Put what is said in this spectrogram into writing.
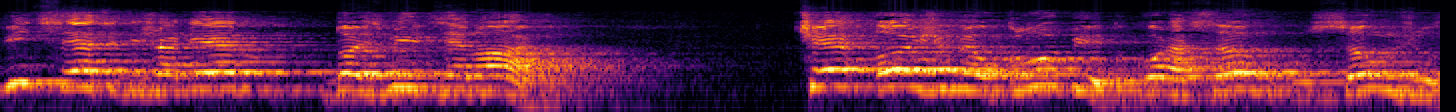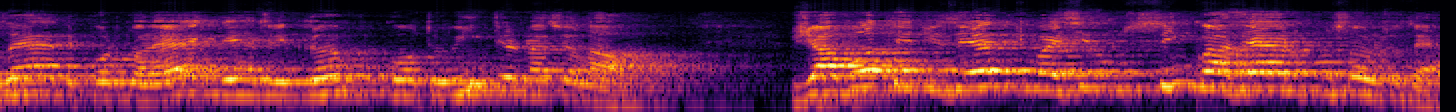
27 de janeiro de 2019. Tchê, hoje o meu clube do coração, o São José de Porto Alegre, entra em campo contra o Internacional. Já vou te dizendo que vai ser um 5 a 0 para o São José.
